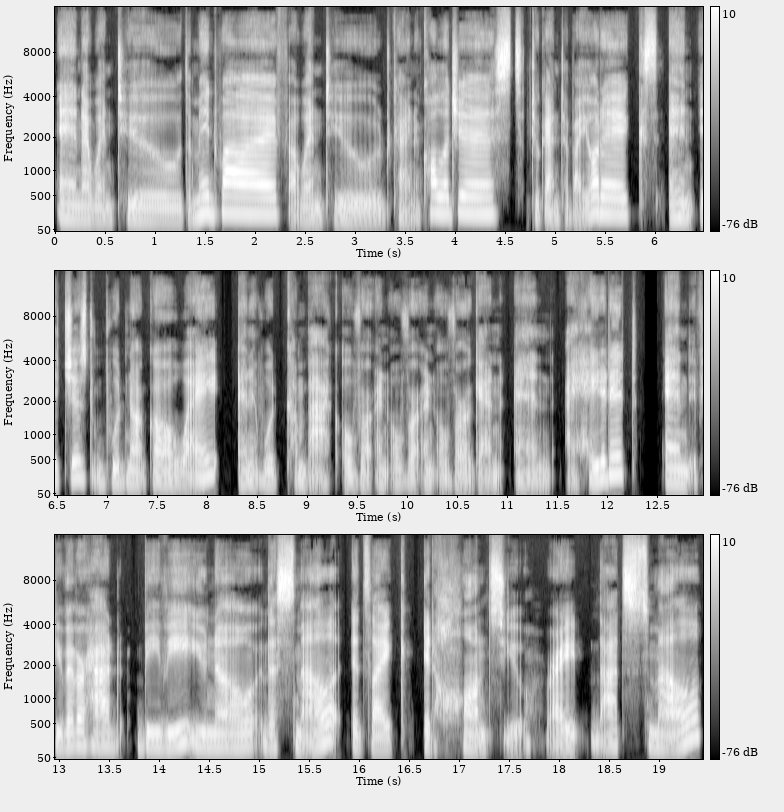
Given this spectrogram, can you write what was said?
And I went to the midwife, I went to gynecologist, took antibiotics, and it just would not go away. And it would come back over and over and over again. And I hated it. And if you've ever had BV, you know the smell, it's like it haunts you, right? That smell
